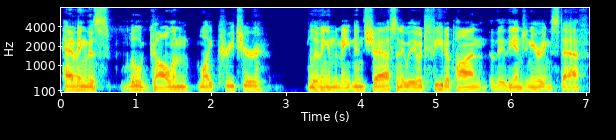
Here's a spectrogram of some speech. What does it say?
having this little golem-like creature living in the maintenance shafts, and it, it would feed upon the, the engineering staff.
